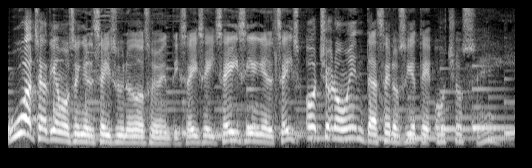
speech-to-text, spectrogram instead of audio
Whatsappeamos en el 612-2666 y en el 6890-0786.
